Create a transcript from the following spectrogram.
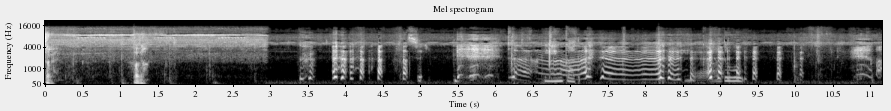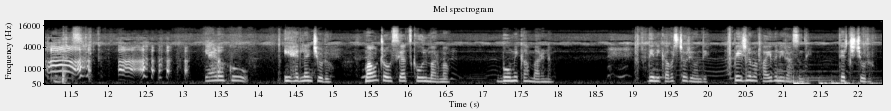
సరే. పద. ఏం కాదు. కాదు. ఏడవకు ఈ హెడ్లైన్ చూడు. మౌంట్ రోసియాడ్ స్కూల్ మర్మం. భూమిక మరణం. దీని కవర్ స్టోరీ ఉంది. పేజ్ నెంబర్ ఫైవ్ అని రాసింది. తెరిచి చూడు.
